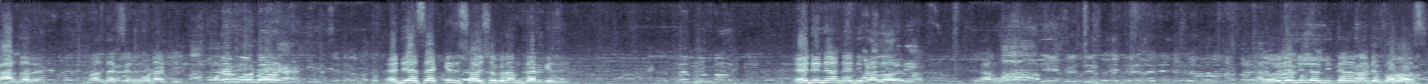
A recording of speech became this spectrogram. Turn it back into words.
ঘাড় ধরেন। মাছ দেখছেন মোটা কি? এটি আছে এক কেজি, ছয়শো গ্রাম দেড় কেজি। এডি নেন, এডি ভালো হবে আর ওইটা নিলেও নিতে এটা বড় আছে।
